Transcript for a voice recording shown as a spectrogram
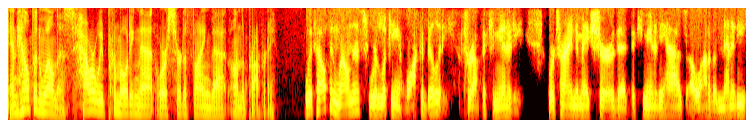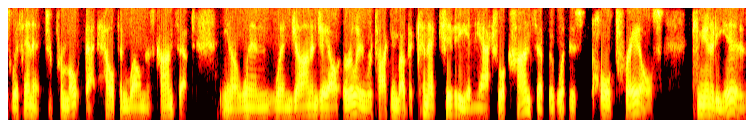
And health and wellness, how are we promoting that or certifying that on the property? With health and wellness, we're looking at walkability throughout the community. We're trying to make sure that the community has a lot of amenities within it to promote that health and wellness concept. You know, when when John and JL earlier were talking about the connectivity and the actual concept of what this whole trails community is,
